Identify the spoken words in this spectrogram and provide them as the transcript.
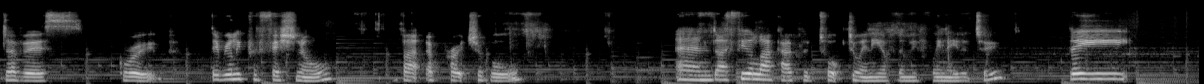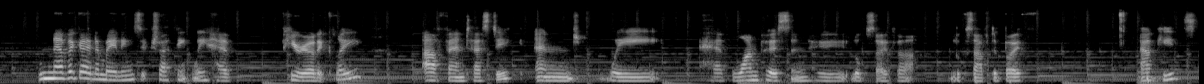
diverse group. They're really professional, but approachable. And I feel like I could talk to any of them if we needed to. The Navigator meetings, which I think we have periodically, are fantastic, and we have one person who looks over looks after both our kids.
